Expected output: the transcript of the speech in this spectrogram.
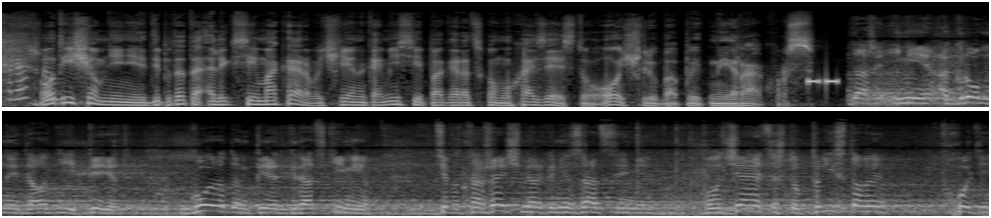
Хорошо. Вот еще мнение депутата Алексея Макарова, члена комиссии по городскому хозяйству. Очень любопытный ракурс. Даже имея огромные долги перед городом, перед городскими теплоснабжающими организациями, получается, что приставы в ходе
